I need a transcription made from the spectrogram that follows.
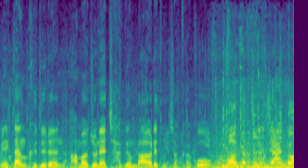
일단 그들은 아마존의 작은 마을에 도착하고 Welcome to the jungle.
